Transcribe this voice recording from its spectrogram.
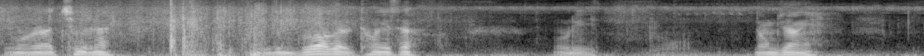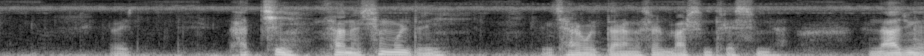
지금 오늘 아침에는 이런 무화과를 통해서 우리 농장에 같이 사는 식물들이 자라고 있다는 것을 말씀드렸습니다. 나중에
